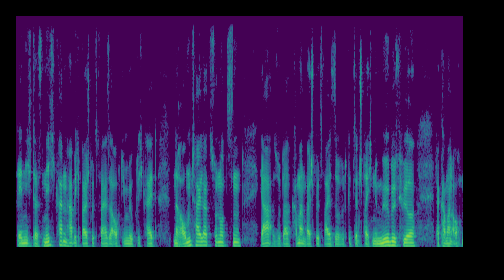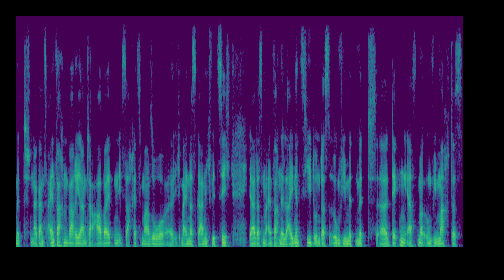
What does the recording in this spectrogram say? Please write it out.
Wenn ich das nicht kann, habe ich beispielsweise auch die Möglichkeit, einen Raumteiler zu nutzen. Ja, also da kann man beispielsweise, gibt es entsprechende Möbel für, da kann man auch mit einer ganz einfachen Variante arbeiten. Ich sage jetzt mal so, äh, ich meine das gar nicht witzig, ja, dass man einfach eine Leine Zieht und das irgendwie mit, mit äh, Decken erstmal irgendwie macht. Das,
